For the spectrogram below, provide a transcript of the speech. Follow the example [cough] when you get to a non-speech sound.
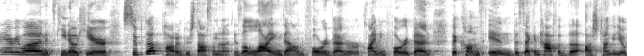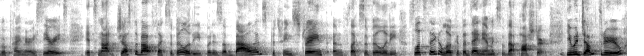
Hey everyone, it's Kino here. Supta Padangusthasana is a lying down forward bend or reclining forward bend that comes in the second half of the Ashtanga Yoga Primary Series. It's not just about flexibility, but is a balance between strength and flexibility. So let's take a look at the dynamics of that posture. You would jump through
